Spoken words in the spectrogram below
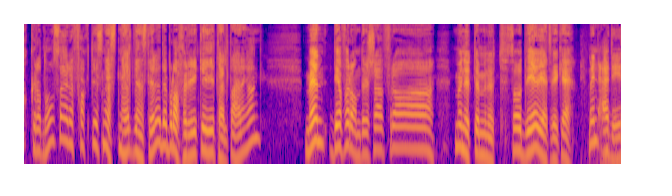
akkurat nå, så er det faktisk nesten helt vindstille. Det blafrer ikke i teltet her engang. Men det forandrer seg fra minutt til minutt, så det vet vi ikke. Men er det,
